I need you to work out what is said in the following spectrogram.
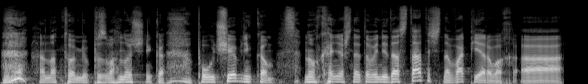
анатомию позвоночника по учебникам, но, конечно, этого недостаточно. Во-первых, а,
